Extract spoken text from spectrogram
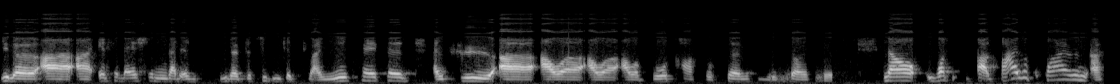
you know, uh, uh, information that is, you know, distributed to our newspapers and through uh, our, our, our broadcasting services and so forth. Now, what, uh, by requiring us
